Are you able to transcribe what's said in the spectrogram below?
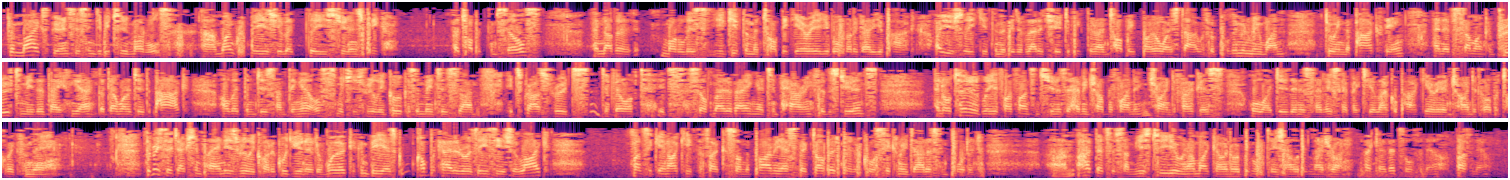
from my experience, there seem to be two models. Um, one could be is you let the students pick a topic themselves. Another model is you give them a topic area, you've all got to go to your park. I usually give them a bit of latitude to pick their own topic, but I always start with a preliminary one, doing the park thing, and if someone can prove to me that they, you know, they don't want to do the park, I'll let them do something else, which is really good because it means it's, um, it's grassroots developed, it's self-motivating, it's empowering for the students. And alternatively, if I find some students are having trouble finding, trying to focus, all I do then is say, let's go back to your local park area and try and develop a topic from there. The research action plan is really quite a good unit of work. It can be as complicated or as easy as you like. Once again, I keep the focus on the primary aspect of it, but of course secondary data is important. Um, I hope that's of some use to you, and I might go into a bit more detail a bit later on. Okay, that's all for now. Bye for now.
